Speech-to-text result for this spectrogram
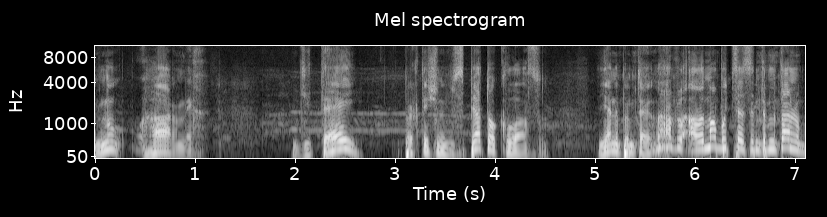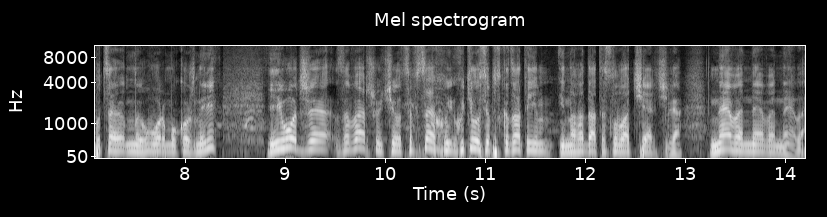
ну, гарних дітей, практично з п'ятого класу. Я не пам'ятаю. Ну, Але, мабуть, це сентиментально, бо це ми говоримо кожен рік. І отже, завершуючи це все, хотілося б сказати їм і нагадати слова Черчилля: неве, неве, неве.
